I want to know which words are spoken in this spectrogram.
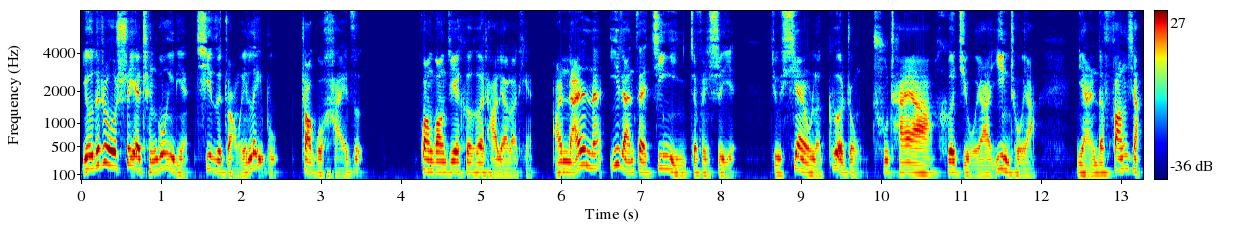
有的时候事业成功一点，妻子转为内部照顾孩子，逛逛街、喝喝茶、聊聊天，而男人呢依然在经营这份事业，就陷入了各种出差啊、喝酒呀、应酬呀，两人的方向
